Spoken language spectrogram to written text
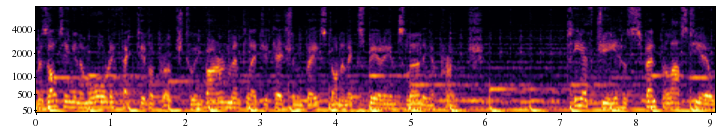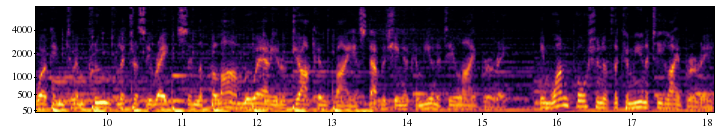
resulting in a more effective approach to environmental education based on an experience learning approach. TFG has spent the last year working to improve literacy rates in the Palamu area of Jharkhand by establishing a community library. In one portion of the community library,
